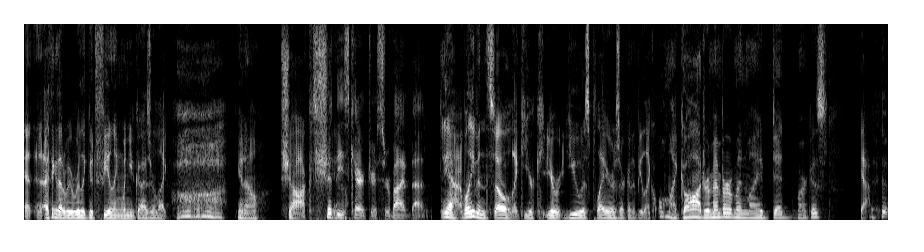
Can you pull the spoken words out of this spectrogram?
And, and i think that'll be a really good feeling when you guys are like you know shocked should you know? these characters survive that Yeah, well, even so, like you're you're you as players are going to be like, oh my god, remember when my dead Marcus? Yeah.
